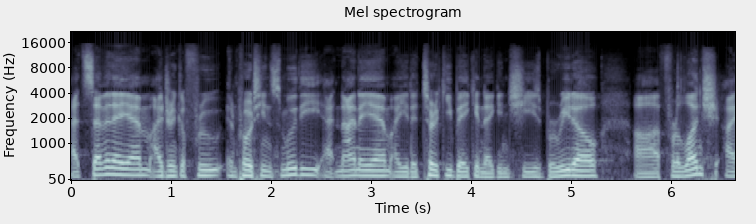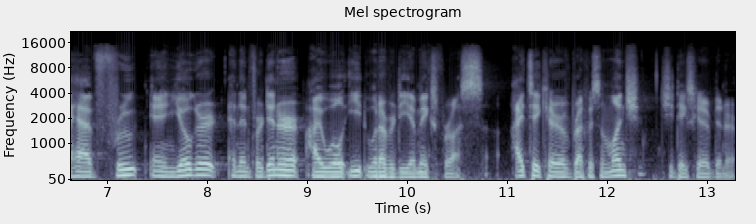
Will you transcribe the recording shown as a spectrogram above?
At 7 a.m., I drink a fruit and protein smoothie. At 9 a.m., I eat a turkey, bacon, egg, and cheese burrito. Uh, for lunch, I have fruit and yogurt. And then for dinner, I will eat whatever Dia makes for us. I take care of breakfast and lunch. She takes care of dinner.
